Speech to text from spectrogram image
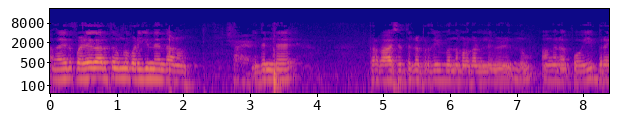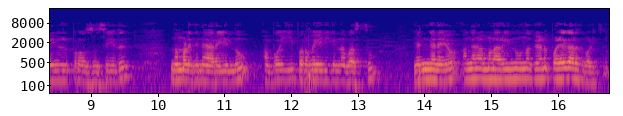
അതായത് പഴയ കാലത്ത് നമ്മൾ പഠിക്കുന്ന എന്താണ്? ഇതിന്റെ പ്രകാശത്തിന്റെ പ്രതിബിംബം നമ്മൾ കണ്ണിൽ വീഴുന്നു. അങ്ങനെ പോയി ബ്രെയിനിൽ പ്രോസസ് ചെയ്ത് നമ്മൾ ഇതിനെ അറിയുന്നു. അപ്പോൾ ഈ പുറമേ ഇരിക്കുന്ന വസ്തു എങ്ങനെയോ അങ്ങനെ നമ്മൾ അറിയുന്നു എന്നൊക്കെയാണ് പഴയകാലത്ത് പഠിച്ചത്.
